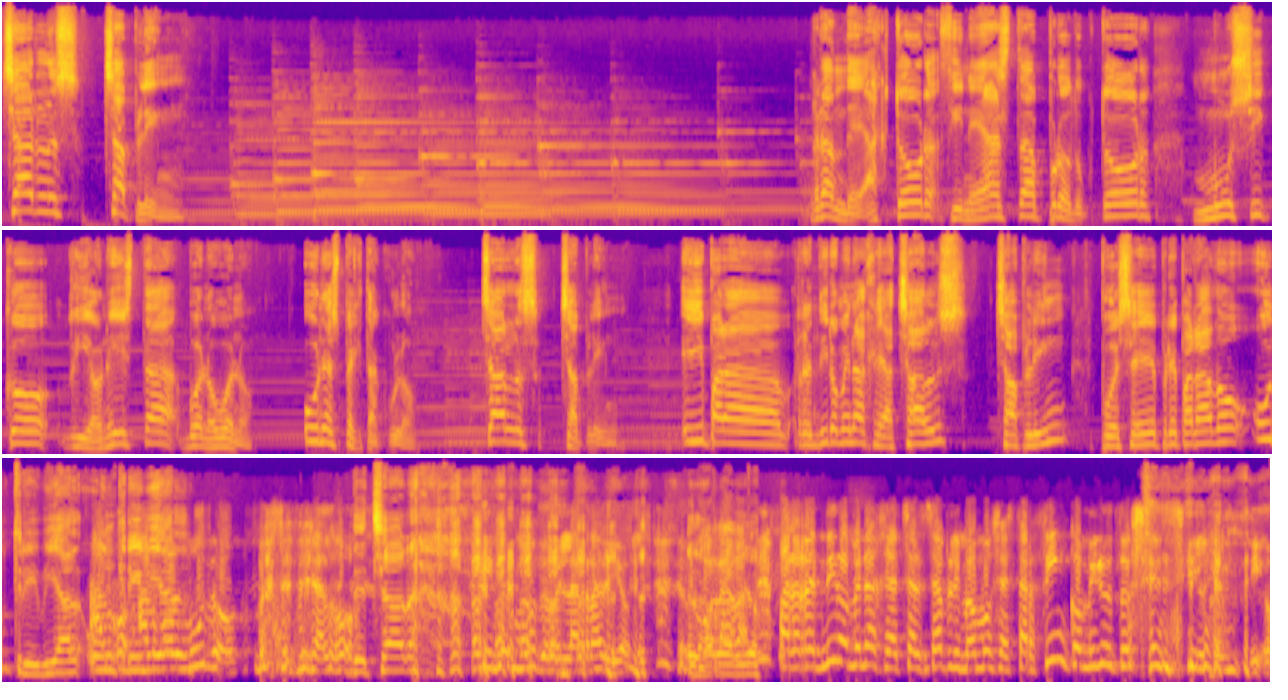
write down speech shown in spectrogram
Charles Chaplin. Grande, actor, cineasta, productor, músico, guionista, bueno, bueno, un espectáculo. Charles Chaplin. Y para rendir homenaje a Charles Chaplin, pues he preparado un trivial, un Algo, trivial algo mudo, vas a hacer algo. de Charles. Cine mudo en la radio. En la Para- radio. Para rendir homenaje a Charles Chaplin vamos a estar cinco minutos en silencio.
